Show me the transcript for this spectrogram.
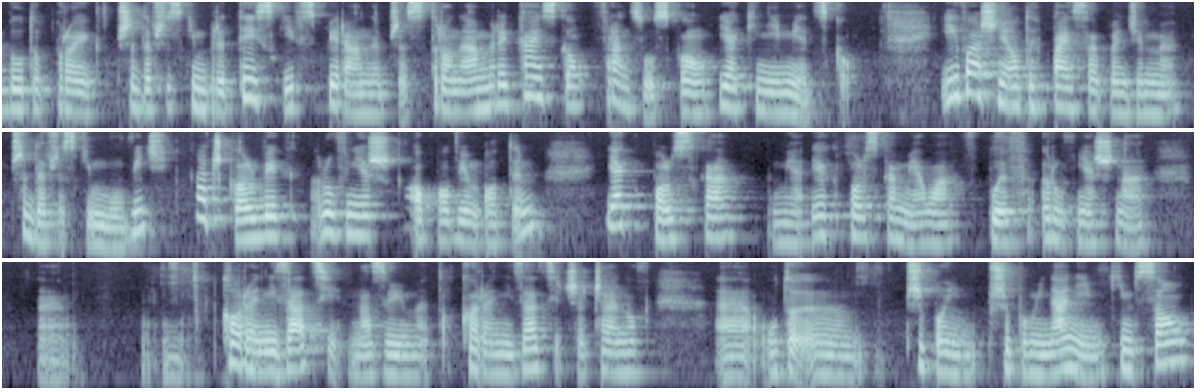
Był to projekt przede wszystkim brytyjski, wspierany przez stronę amerykańską, francuską, jak i niemiecką. I właśnie o tych państwach będziemy przede wszystkim mówić, aczkolwiek również opowiem o tym, jak Polska, jak Polska miała wpływ również na e, korenizację, nazwijmy to, korenizację Czeczenów, e, e, przypom- przypominanie im, kim są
